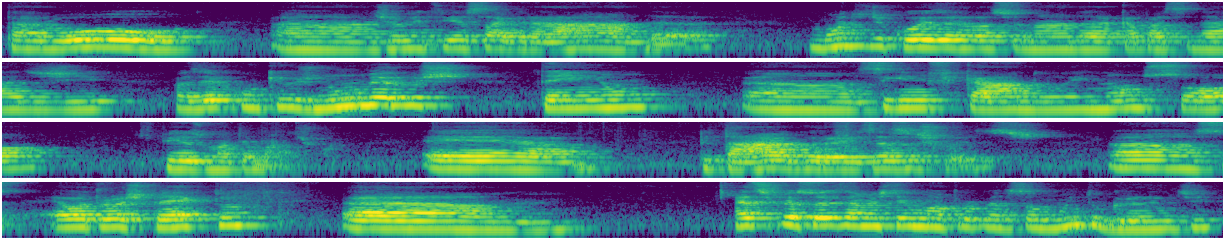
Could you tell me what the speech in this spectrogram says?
tarô, a geometria sagrada, um monte de coisa relacionada à capacidade de fazer com que os números tenham uh, significado e não só peso matemático. É, Pitágoras, essas coisas. Uh, é outro aspecto. Uh, essas pessoas elas têm uma propensão muito grande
